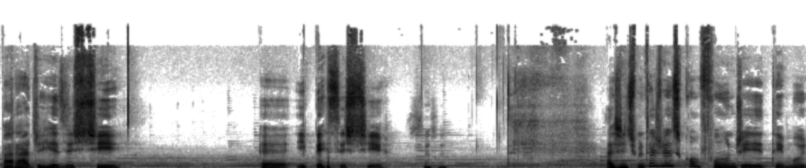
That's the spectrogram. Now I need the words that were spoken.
parar de resistir é, e persistir. A gente muitas vezes confunde teimo,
